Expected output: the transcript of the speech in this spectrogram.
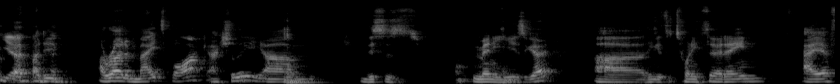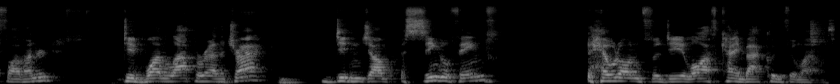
Yeah. I did. I rode a mate's bike actually. Um, this is many years ago. Uh, I think it's a 2013 AF 500. Did one lap around the track. Didn't jump a single thing. Held on for dear life. Came back. Couldn't feel my arms.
